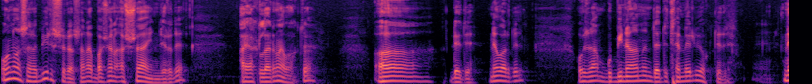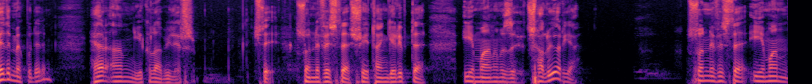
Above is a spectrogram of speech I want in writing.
Ondan sonra bir süre sonra başını aşağı indirdi. Ayaklarına baktı. Aa dedi. Ne var dedim. O zaman bu binanın dedi temeli yok dedi. Ne demek bu dedim. Her an yıkılabilir. İşte son nefeste şeytan gelip de imanımızı çalıyor ya. Son nefeste iman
